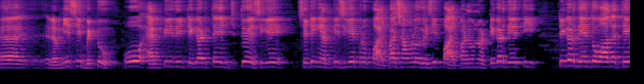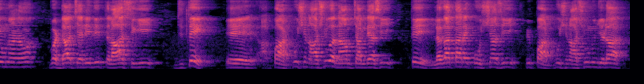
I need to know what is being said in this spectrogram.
ਰਵਨੀਤ ਸਿੰਘ ਬਿੱਟੂ, ਉਹ ਐਮਪੀ ਦੀ ਟਿਕਟ ਤੇ ਜਿੱਤੇ ਹੋਏ ਸੀਗੇ ਸਿਟਿੰਗ ਐਮਪੀ ਸੀਗੇ ਪਰ ਉਹ ਭਾਜਪਾ ਸ਼ਾਮਲ ਹੋ ਗਏ ਸੀ, ਭਾਜਪਾ ਨੇ ਉਹਨਾਂ ਨੂੰ ਟਿਕਟ ਦੇ ਦਿੱਤੀ। ਟਿਕਟ ਦੇਣ ਤੋਂ ਬਾਅਦ ਇੱਥੇ ਉਹਨਾਂ ਨੂੰ ਵੱਡਾ ਚਿਹਰੇ ਦੀ ਤਲਾਸ਼ ਸੀਗੀ ਜਿੱਤੇ ਇਹ ਭਾਰਤ ਭੂਸ਼ਣ ਆਸ਼ੂ ਦਾ ਨਾਮ ਚੱਲ ਰਿਹਾ ਸੀ ਤੇ ਲਗਾਤਾਰ ਇਹ ਕੋਸ਼ਿਸ਼ਾਂ ਸੀ ਵੀ ਭਾਰਤ ਭੂਸ਼ਣ ਆਸ਼ੂ ਨੂੰ ਜਿਹੜਾ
